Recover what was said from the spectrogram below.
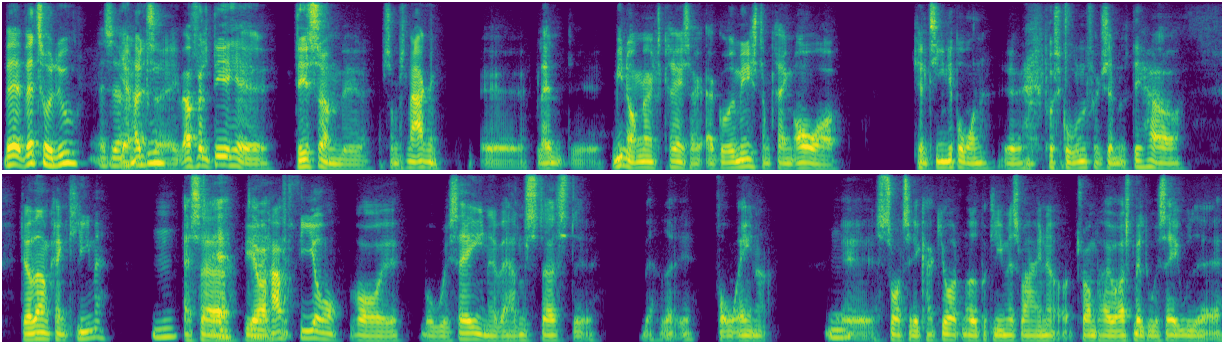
hvad, hvad tror du? Altså, Jamen, har du... altså, i hvert fald det, det som, øh, som snakken øh, blandt øh, min omgangskreds er, er gået mest omkring over kantinebordene øh, på skolen for eksempel, det har det har været omkring klima. Mm. Altså, ja, vi har haft fire år, hvor, øh, hvor USA er en af verdens største, hvad hedder det, forurenere. Mm. Øh, stort set ikke har gjort noget på klimas vegne, og Trump har jo også meldt USA ud af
